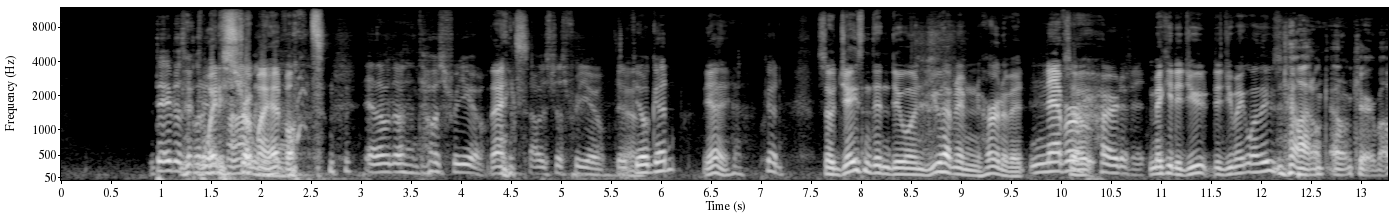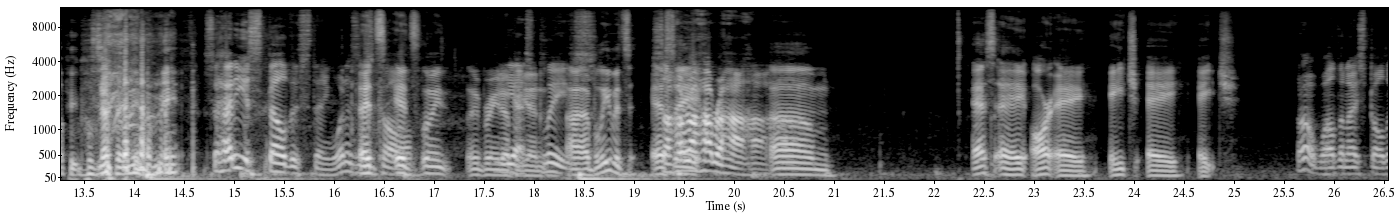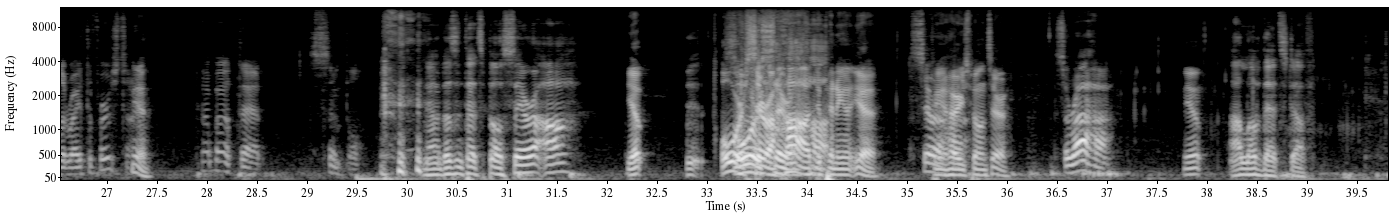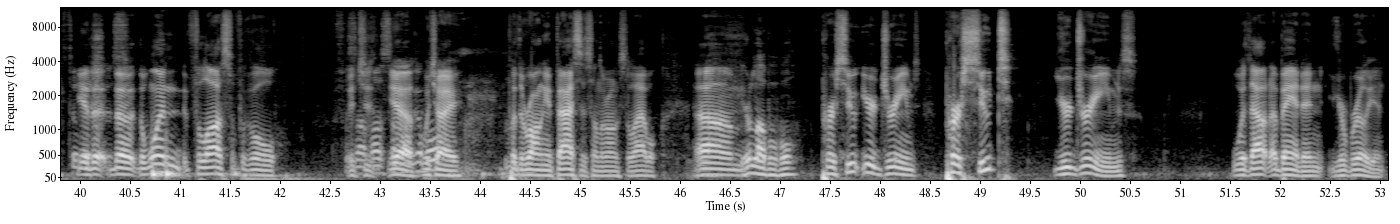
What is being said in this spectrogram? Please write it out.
Dave doesn't put Way to stroke my headphones. Yeah, that, that, that was for you. Thanks. That was just for you. Did Yeah. it feel good? Yeah, yeah. Good. So Jason didn't do one. You haven't even heard of it. Never So, heard of it. Mickey, did you did you make one of these? No, I don't. I don't care about people's opinion of me. So how do you spell this thing? What is this It's called? it's. Let me let me bring it up Yes, again. please. I believe it's S Sahara ha ha ha. um S A R A H A H. Oh well, then I spelled it right the first time. Yeah. How about that? Simple. Now, doesn't that spell Sarah? Ah, Yep. Or, Or Sarah, Sarah Ha, Ha. depending on yeah, Sarah. depending on how you're spelling Sarah. Sarahah. Yep. I love that stuff. It's Yeah. The, the the one philosophical, which is yeah, which I put the wrong emphasis on the wrong syllable. Um, You're lovable. Pursuit your dreams. Pursuit your dreams without abandon. You're brilliant.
